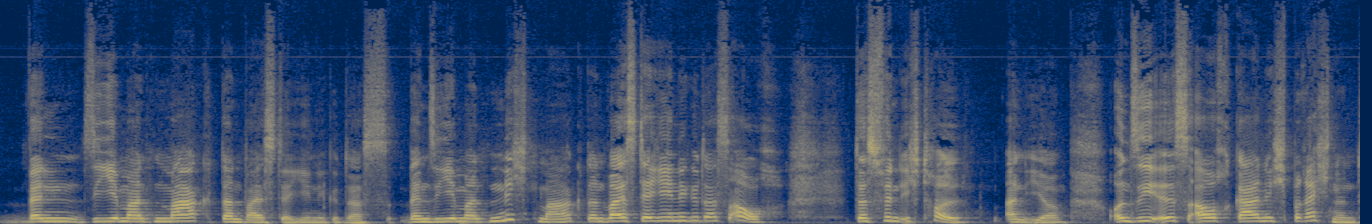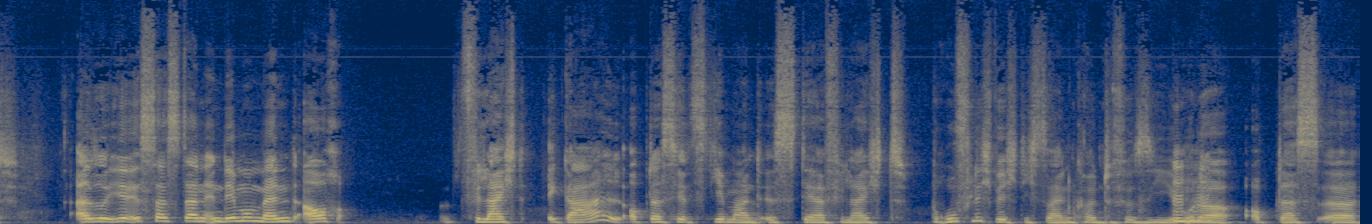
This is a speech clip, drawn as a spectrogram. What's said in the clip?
Wenn sie jemanden mag, dann weiß derjenige das. Wenn sie jemanden nicht mag, dann weiß derjenige das auch. Das finde ich toll an ihr. Und sie ist auch gar nicht berechnend. Also ihr ist das dann in dem Moment auch vielleicht egal, ob das jetzt jemand ist, der vielleicht beruflich wichtig sein könnte für sie oder ob das äh,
